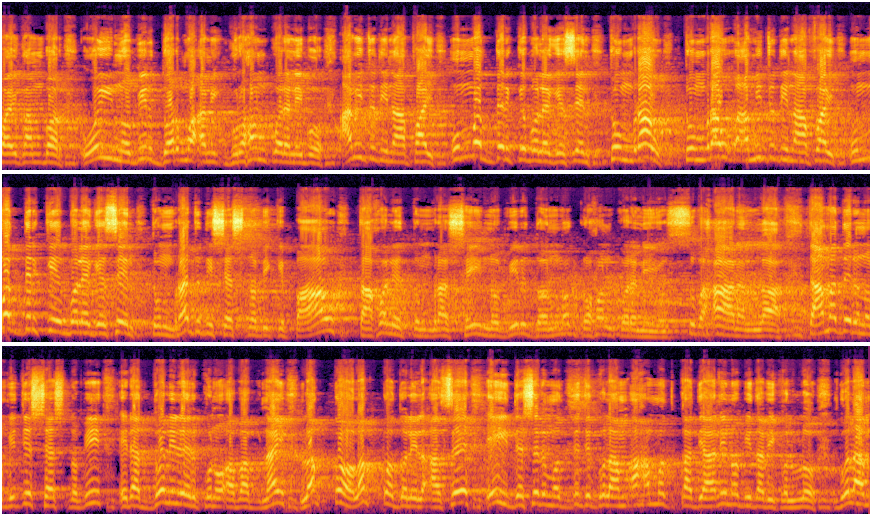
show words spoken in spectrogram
পয়গাম্বর, ওই নবীর ধর্ম আমি গ্রহণ করে নিব। আমি যদি না পাই উম্মদদেরকে বলে গেছেন, তোমরাও তোমরাও আমি যদি না পাই উম্মদদেরকে বলে গেছেন, তোমরা যদি শেষ নবীকে পাও, তাহলে তোমরা সেই নবীর ধর্ম গ্রহণ করে নিও। সুবাহান আল্লাহ তা আমাদের নবী যে শেষ নবী, এটা দলিলের কোনো অভাব নাই। লক্ষ লক্ষ দলিল আছে। এই দেশের মধ্যে যে গোলাম আহমদ কাদিয়ানি নবী দাবি করল, গোলাম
